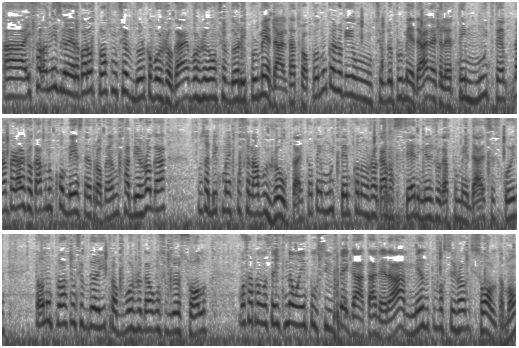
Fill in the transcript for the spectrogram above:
ah, e falando nisso, galera, agora o próximo servidor que eu vou jogar, eu vou jogar um servidor aí por medalha, tá, tropa? Eu nunca joguei um servidor por medalha, né, galera? Tem muito tempo. Na verdade, eu jogava no começo, né, tropa? Eu não sabia jogar, não sabia como é que funcionava o jogo, tá? Então tem muito tempo que eu não jogava sério mesmo, jogar por medalha, essas coisas. Então no próximo servidor aí, tropa, eu vou jogar um servidor solo. Mostrar pra vocês que não é impossível pegar, tá, galera? Ah, mesmo que você jogue solo, tá bom?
